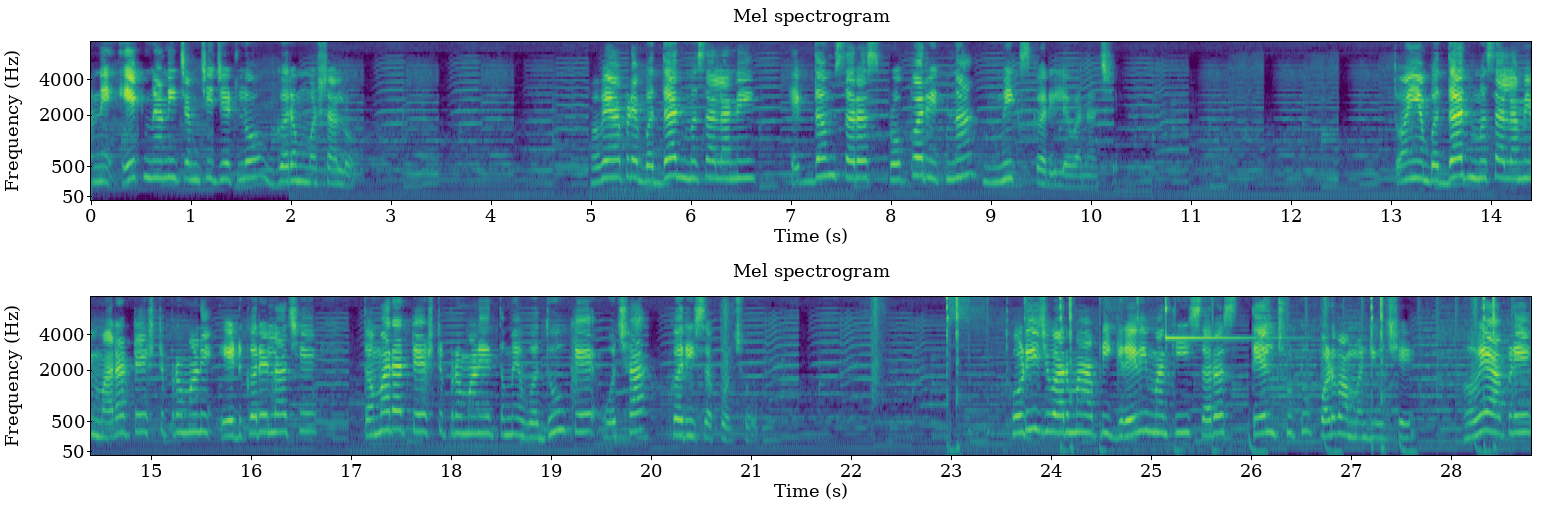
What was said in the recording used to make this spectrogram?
અને એક નાની ચમચી જેટલો ગરમ મસાલો. હવે આપણે બધા જ મસાલાને એકદમ સરસ પ્રોપર રીતના મિક્સ કરી લેવાના છે. તો અહીંયા બધા જ મસાલા મેં મારા ટેસ્ટ પ્રમાણે એડ કરેલા છે. તમારા ટેસ્ટ પ્રમાણે તમે વધુ કે ઓછા કરી શકો છો. થોડી જ વારમાં આપણી ગ્રેવીમાંથી સરસ તેલ છૂટું પડવા માંડ્યું છે. હવે આપણે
